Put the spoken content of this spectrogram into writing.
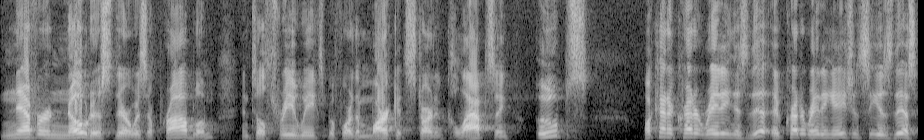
never noticed there was a problem until three weeks before the market started collapsing. Oops, what kind of credit rating is this? A uh, credit rating agency is this?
